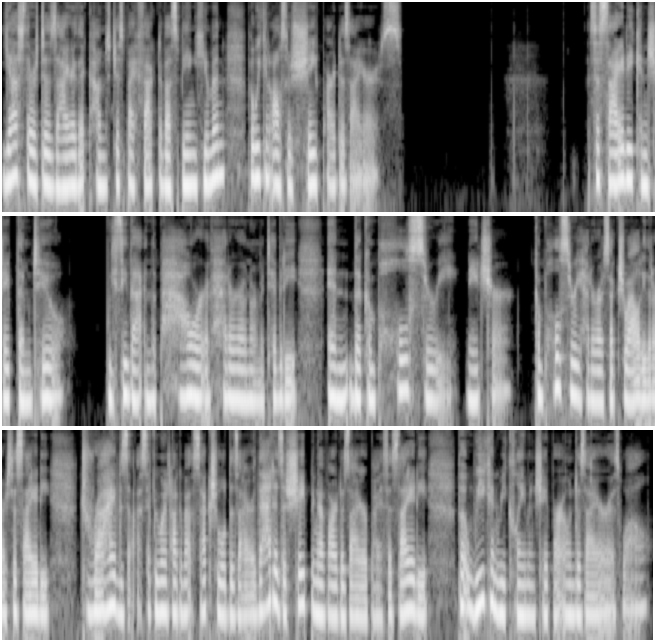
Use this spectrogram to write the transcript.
Yes, there's desire that comes just by fact of us being human, but we can also shape our desires. Society can shape them too. We see that in the power of heteronormativity and the compulsory nature, compulsory heterosexuality that our society drives us. If we want to talk about sexual desire, that is a shaping of our desire by society, but we can reclaim and shape our own desire as well.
